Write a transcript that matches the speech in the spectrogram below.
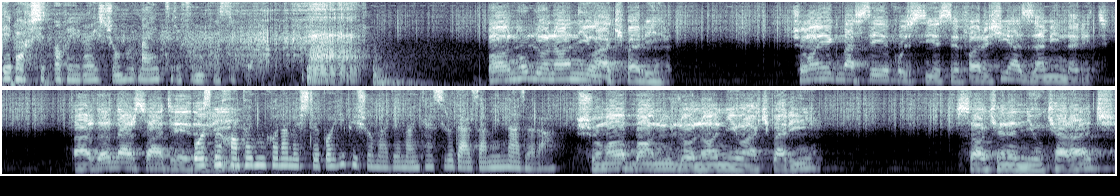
ببخشید آقای رئیس جمهور من این تلفن رو پاسخ بدم. بانو لونا نیو اکبری. شما یک بسته پستی سفارشی از زمین دارید. فردا در ساعت عذر اداری می‌خوام فکر می‌کنم اشتباهی پیش اومده. من کسی رو در زمین ندارم. شما بانو لونا نیو اکبری ساکن نیو کرج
